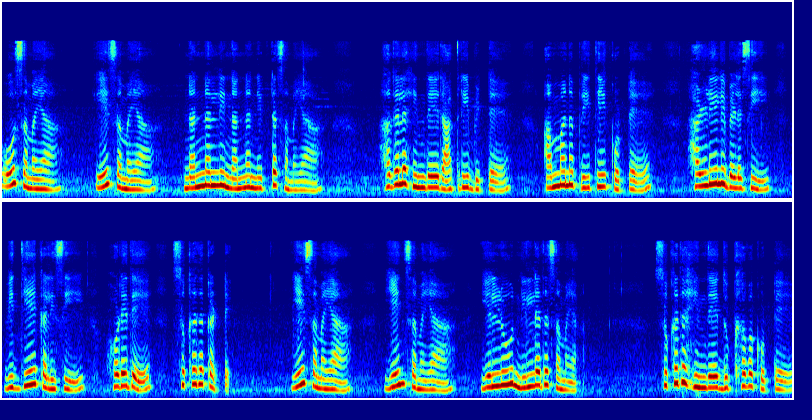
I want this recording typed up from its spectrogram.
ಓ ಸಮಯ, ಏ ಸಮಯ, ನನ್ನಲ್ಲಿ ನನ್ನ ನಿಟ್ಟ ಸಮಯ. ಹಗಲ ಹಿಂದೆ ರಾತ್ರಿ ಬಿಟ್ಟೆ, ಅಮ್ಮನ ಪ್ರೀತಿ ಕೊಟ್ಟೆ. ಹಳ್ಳೀಲಿ ಬೆಳೆಸಿ, ವಿದ್ಯೆ ಕಲಿಸಿ, ಹೊಡೆದೆ ಸುಖದ ಕಟ್ಟೆ. ಏ ಸಮಯ, ಏನ್ ಸಮಯ, ಎಲ್ಲೂ ನಿಲ್ಲದ ಸಮಯ. ಸುಖದ ಹಿಂದೆ ದುಃಖವ ಕೊಟ್ಟೆ,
